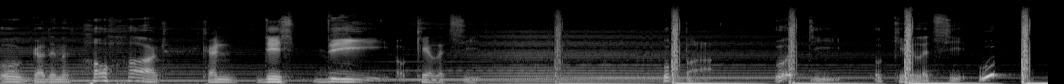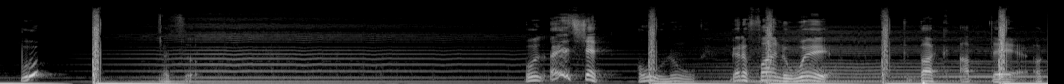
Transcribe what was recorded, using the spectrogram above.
Oh god damn it. How hard can this be? Okay, let's see. Whoopa. Whoopty. Okay, let's see. Whoop. Whoop. Let's go. Oh, hey, shit. Oh no. Gotta find a way to back up there. Okay.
